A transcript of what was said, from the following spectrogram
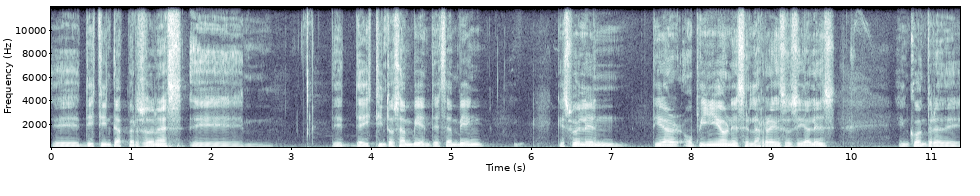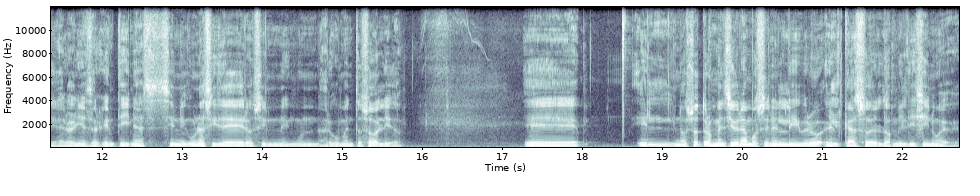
eh, distintas personas eh, de, de distintos ambientes también que suelen tirar opiniones en las redes sociales en contra de aerolíneas argentinas sin ningún asidero, sin ningún argumento sólido. Eh, nosotros mencionamos en el libro el caso del 2019,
